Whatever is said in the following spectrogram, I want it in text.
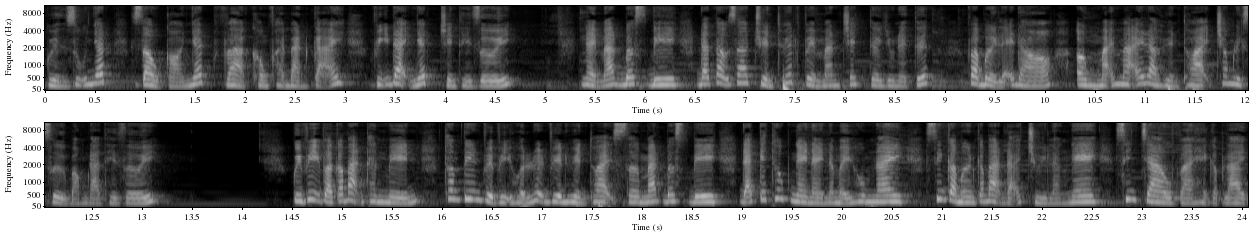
quyến rũ nhất, giàu có nhất và không phải bàn cãi, vĩ đại nhất trên thế giới. Ngài Matt Busby đã tạo ra truyền thuyết về Manchester United và bởi lẽ đó, ông mãi mãi là huyền thoại trong lịch sử bóng đá thế giới. Quý vị và các bạn thân mến, thông tin về vị huấn luyện viên huyền thoại Sir Matt Busby đã kết thúc ngày này năm ấy hôm nay. Xin cảm ơn các bạn đã chú ý lắng nghe. Xin chào và hẹn gặp lại!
